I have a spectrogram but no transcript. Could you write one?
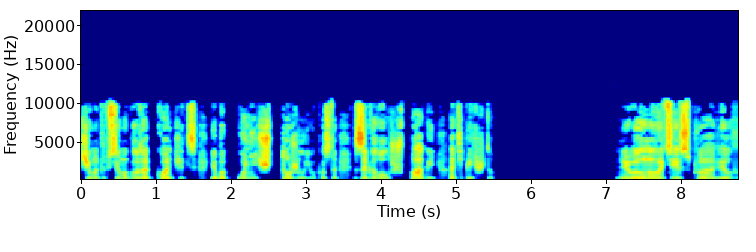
чем это все могло закончиться. Я бы уничтожил его, просто заколол шпагой. А теперь что? Не волнуйтесь, Павел.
